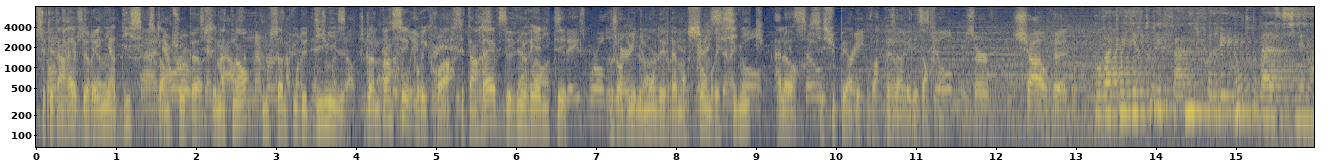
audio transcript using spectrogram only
C'était un rêve de réunir 10 Stormtroopers et maintenant nous sommes plus de 10 000. Je dois me pincer pour y croire, c'est un rêve devenu réalité. Aujourd'hui le monde est vraiment sombre et cynique, alors c'est super de pouvoir préserver les enfants. Pour accueillir tous les fans, il faudrait une autre base cinéma.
